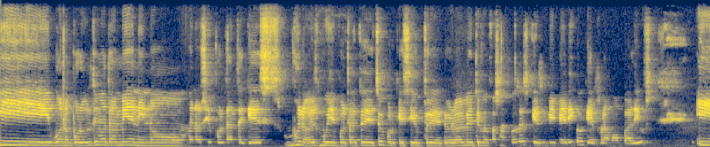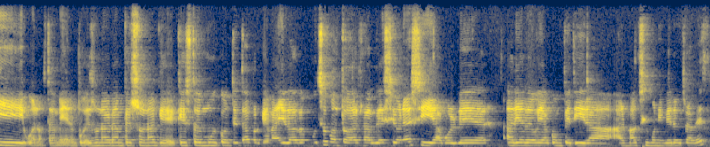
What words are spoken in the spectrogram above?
Y bueno, por último también, y no menos importante, que es, bueno, es muy importante de hecho, porque siempre, normalmente me pasan cosas, que es mi médico, que es Ramón Palius. Y bueno, también pues una gran persona que, que, estoy muy contenta porque me ha ayudado mucho con todas las lesiones y a volver a día de hoy a competir al máximo nivel otra vez.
